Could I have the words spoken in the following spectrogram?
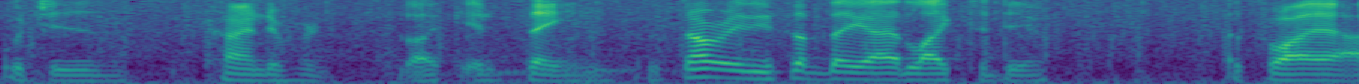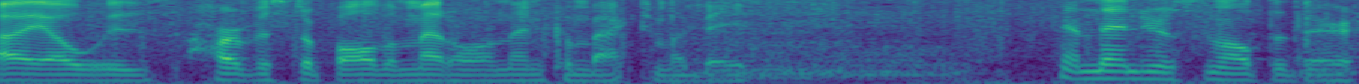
which is kind of like insane. It's not really something I'd like to do. That's why I always harvest up all the metal and then come back to my base. And then just smelt it there.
